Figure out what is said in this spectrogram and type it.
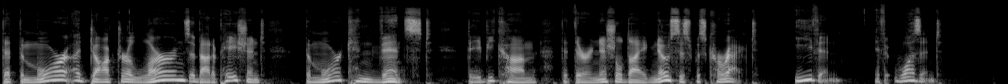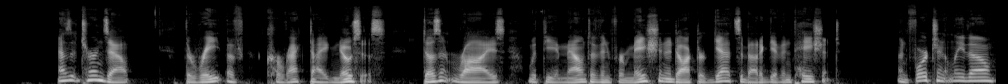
that the more a doctor learns about a patient, the more convinced they become that their initial diagnosis was correct, even if it wasn't. As it turns out, the rate of correct diagnosis doesn't rise with the amount of information a doctor gets about a given patient. Unfortunately, though,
